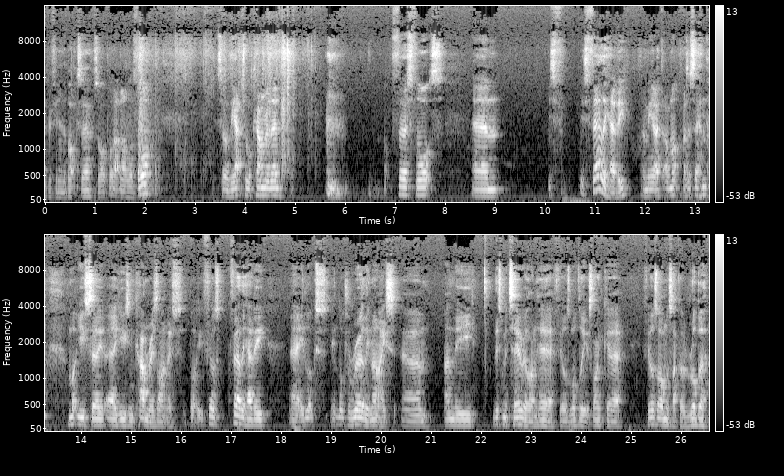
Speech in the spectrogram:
everything in the box there. So I'll put that down on the floor. So the actual camera then. First thoughts um, it's it's fairly heavy. I mean, I, am not, as I say, I'm, I'm not used to uh, using cameras like this, but it feels fairly heavy. Uh, it looks it looks really nice, um, and the this material on here feels lovely. It's like a, feels almost like a rubber,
